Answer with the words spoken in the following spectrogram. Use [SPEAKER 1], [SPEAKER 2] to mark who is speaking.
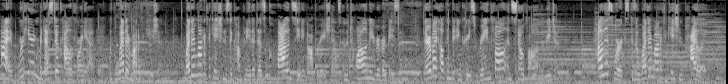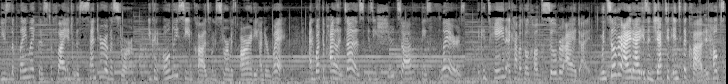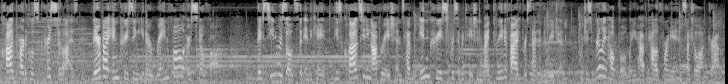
[SPEAKER 1] Hi, we're here in Modesto, California with Weather Modification. Weather Modification is a company that does cloud seeding operations in the Tuolumne River Basin, thereby helping to increase rainfall and snowfall in the region. How this works is a weather modification pilot uses a plane like this to fly into the center of a storm. You can only seed clouds when a storm is already underway. And what the pilot does is he shoots off these flares that contain a chemical called silver iodide. When silver iodide is injected into the cloud, it helps cloud particles crystallize, thereby increasing either rainfall or snowfall. They've seen results that indicate these cloud seeding operations have increased precipitation by 3 to 5% in the region, which is really helpful when you have California in such a long drought.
